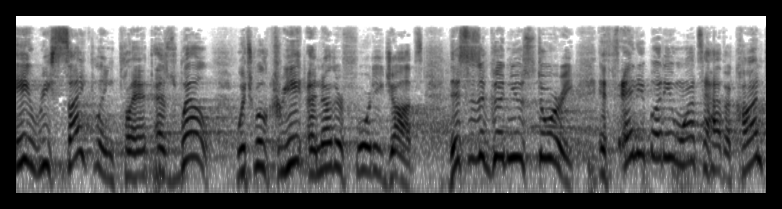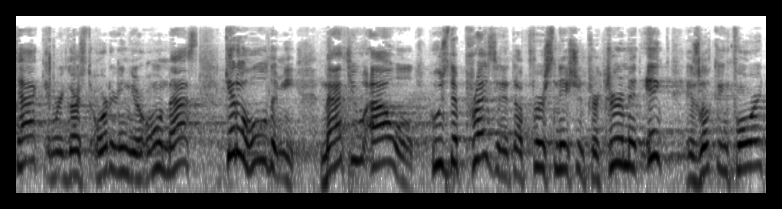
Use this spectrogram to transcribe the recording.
a recycling plant as well, which will create another 40 jobs. This is a good news story. If anybody wants to have a contact in regards to ordering your own mask, get a hold of me. Matthew Owl, who's the president of First Nation Procurement Inc., is looking forward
